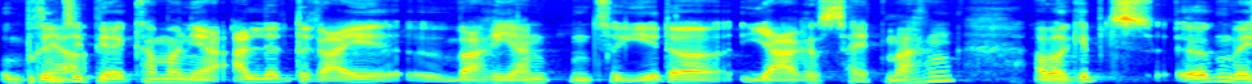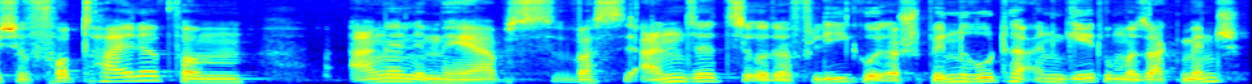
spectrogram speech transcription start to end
und prinzipiell kann man ja alle drei äh, Varianten zu jeder Jahreszeit machen. Aber gibt es irgendwelche Vorteile vom Angeln im Herbst, was Ansitz oder Fliege oder Spinnrute angeht, wo man sagt, Mensch,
